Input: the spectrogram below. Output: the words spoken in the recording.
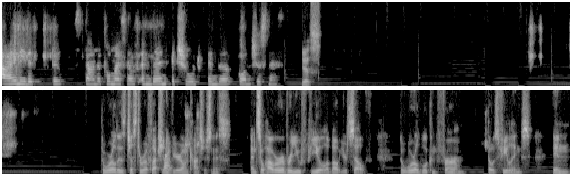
I needed to stand up for myself and then it showed in the consciousness. Yes. The world is just a reflection right. of your own consciousness. And so however you feel about yourself the world will confirm those feelings in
